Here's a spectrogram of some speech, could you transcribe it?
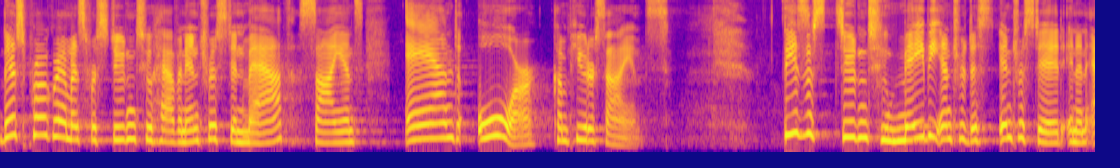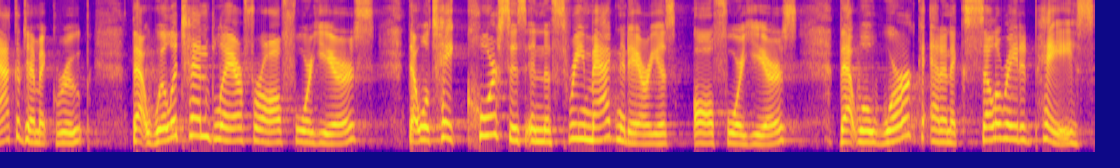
This program is for students who have an interest in math, science, and or computer science. These are students who may be interested in an academic group that will attend Blair for all four years, that will take courses in the three magnet areas all four years, that will work at an accelerated pace,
